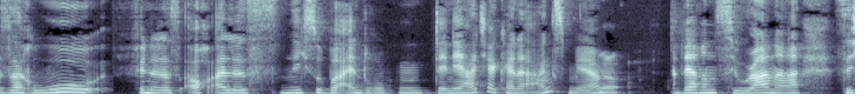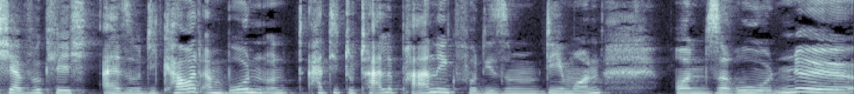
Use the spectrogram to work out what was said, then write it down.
Saru findet das auch alles nicht so beeindruckend, denn er hat ja keine Angst mehr. Ja. Während Sirana sich ja wirklich, also die kauert am Boden und hat die totale Panik vor diesem Dämon. Und Saru, nö,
